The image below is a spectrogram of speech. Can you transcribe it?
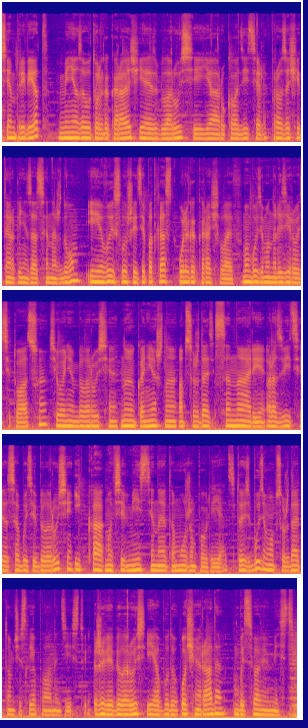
Всем привет! Меня зовут Ольга Карач, я из Беларуси, я руководитель правозащитной организации «Наш дом», и вы слушаете подкаст «Ольга Карач Live». Мы будем анализировать ситуацию сегодня в Беларуси, ну и, конечно, обсуждать сценарии развития событий в Беларуси и как мы все вместе на это можем повлиять. То есть будем обсуждать в том числе планы действий. Жыве Беларусь, и я буду очень рада быть с вами вместе.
